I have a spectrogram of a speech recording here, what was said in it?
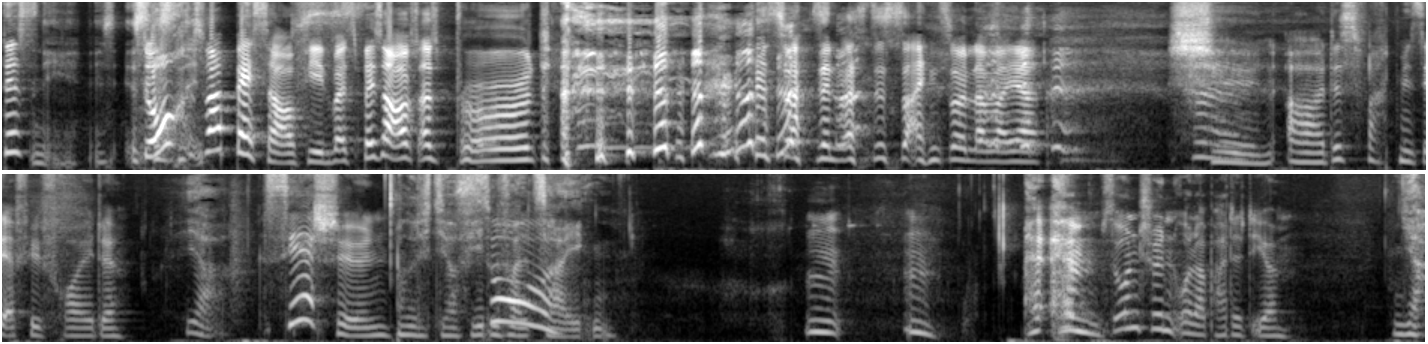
das Nee, es ist doch, es es war besser auf jeden Fall. Es ist besser aus als ich weiß nicht, was das sein soll, aber ja. Schön. Oh, das macht mir sehr viel Freude. Ja, Sehr schön. will ich dir auf jeden So. Fall zeigen. So einen schönen Urlaub hattet ihr. Ja,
